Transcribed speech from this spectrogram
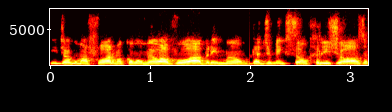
e, de alguma forma, como meu avô abre mão da dimensão religiosa,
